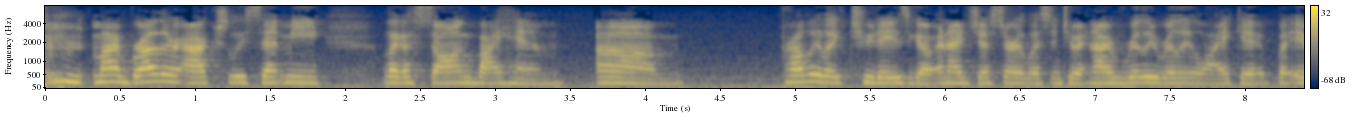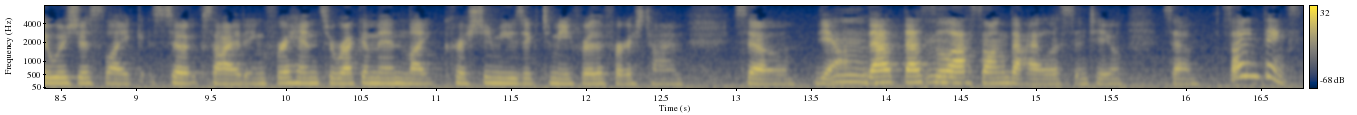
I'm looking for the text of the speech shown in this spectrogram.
my brother actually sent me like a song by him. Um, probably like two days ago and I just started listening to it and I really really like it but it was just like so exciting for him to recommend like Christian music to me for the first time so yeah Mm, that that's the mm. last song that I listened to so exciting things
